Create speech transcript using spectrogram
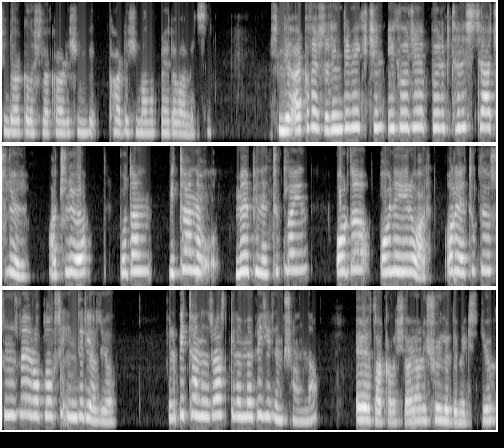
şimdi arkadaşlar kardeşim kardeşim anlatmaya devam etsin. Şimdi arkadaşlar indirmek için ilk önce böyle bir tane site açılıyor. Açılıyor. Buradan bir tane map'ine tıklayın. Orada oyna yeri var. Oraya tıklıyorsunuz ve Roblox'u indir yazıyor. Şöyle bir tane rastgele map'e girdim şu anda. Evet arkadaşlar yani şöyle demek istiyor.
